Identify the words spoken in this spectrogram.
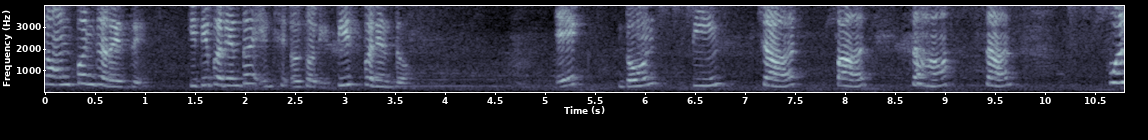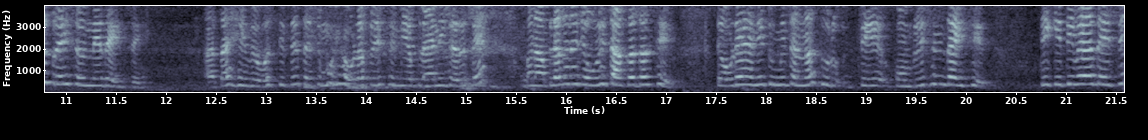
काउंट पण करायचे. कितीपर्यंत? एकशे सॉरी तीस पर्यंत एक दोन तीन चार पाच सहा सात. फुल प्रेशरने द्यायचे. आता हे व्यवस्थित आहे त्याच्यामुळे एवढा प्रेशर मी अप्लाय नाही करत आहे. पण आपल्याकडे जेवढी ताकद असेल तेवढे आणि तुम्ही त्यांना सुरू ते कॉम्प्रेशन द्यायचे. ते किती वेळा द्यायचे?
